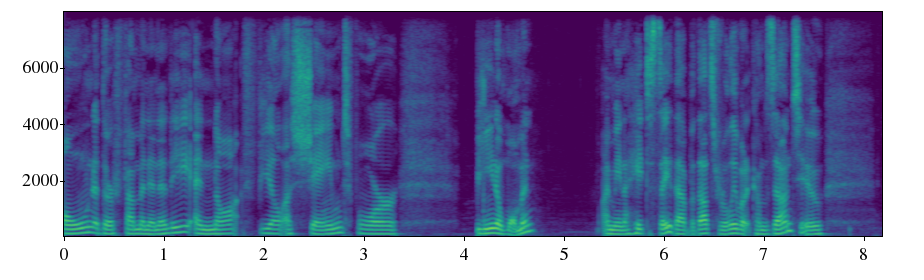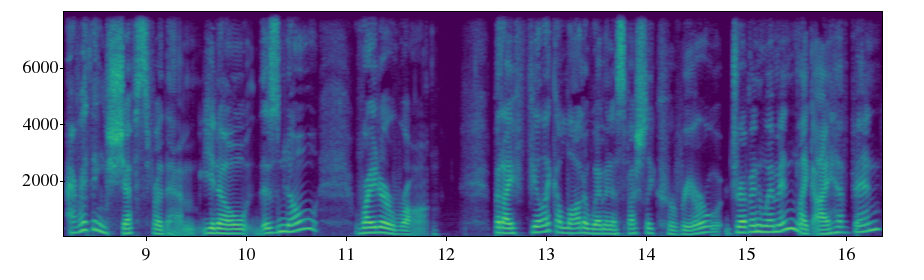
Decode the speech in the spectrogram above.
own their femininity and not feel ashamed for being a woman. I mean, I hate to say that, but that's really what it comes down to. Everything shifts for them. You know, there's no right or wrong. But I feel like a lot of women, especially career driven women, like I have been,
